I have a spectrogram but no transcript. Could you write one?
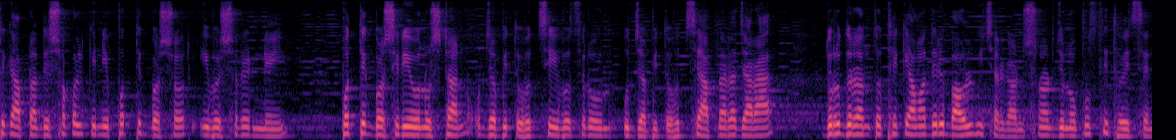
থেকে আপনাদের সকলকে নিয়ে প্রত্যেক বছর, এই বছরের নেই, প্রত্যেক বছরই অনুষ্ঠান উদযাপিত হচ্ছে, এই বছর উদযাপিত হচ্ছে। আপনারা যারা দূর দূরান্ত থেকে আমাদের বাউল বিচার গান শোনার জন্য উপস্থিত হয়েছেন,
